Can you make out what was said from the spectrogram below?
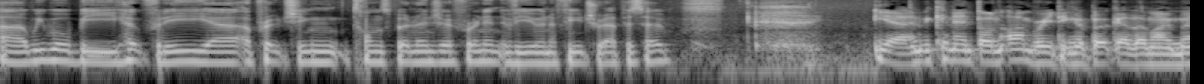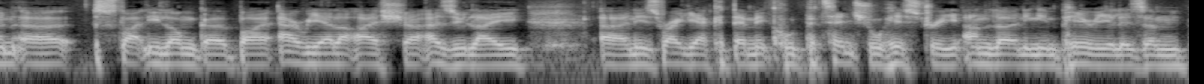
Uh, we will be hopefully uh, approaching Tom Sperlinger for an interview in a future episode. Yeah, and we can end on. I'm reading a book at the moment, uh, slightly longer, by Ariella Aisha Azoulay, uh, an Israeli academic called Potential History Unlearning Imperialism.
